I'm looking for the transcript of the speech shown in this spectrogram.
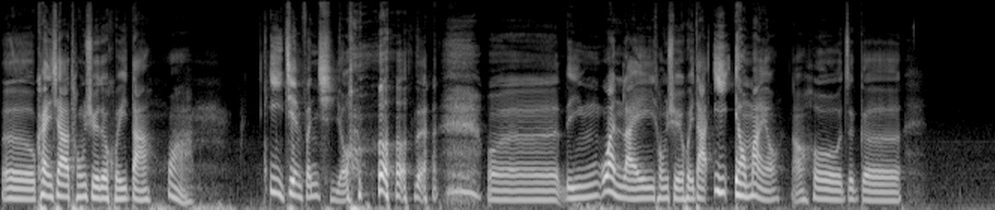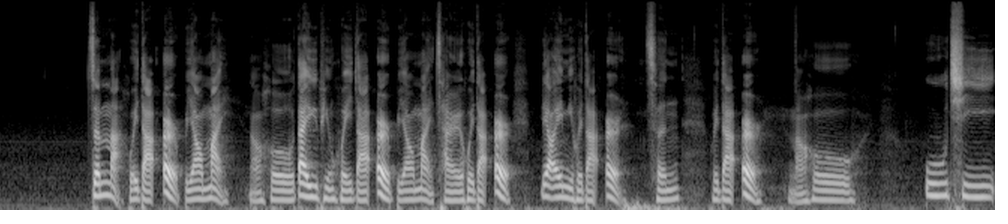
呃，我看一下同学的回答，哇，意见分歧哦。对，我林万来同学回答一要卖哦，然后这个真马回答二不要卖。然后戴玉平回答二，不要卖。彩儿回答二，廖 Amy 回答二，陈回答二，然后乌漆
